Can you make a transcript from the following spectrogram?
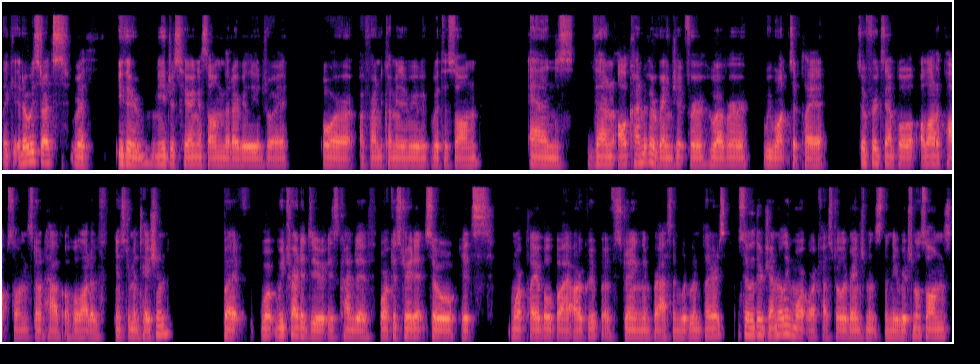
like it always starts with either me just hearing a song that I really enjoy or a friend coming to me with a song and then I'll kind of arrange it for whoever we want to play it. So, for example, a lot of pop songs don't have a whole lot of instrumentation, but what we try to do is kind of orchestrate it so it's more playable by our group of string and brass and woodwind players. So they're generally more orchestral arrangements than the original songs.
